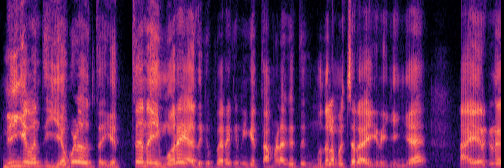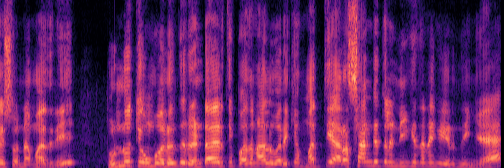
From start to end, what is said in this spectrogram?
நீங்கள் வந்து எவ்வளவு த- எத்தனை முறை அதுக்கு பிறகு நீங்கள் தமிழகத்துக்கு முதலமைச்சர் ஆகிருக்கீங்க நான் ஏற்கனவே சொன்ன மாதிரி தொண்ணூற்றி ஒம்போதுலேருந்து ரெண்டாயிரத்தி பதினாலு வரைக்கும் மத்திய அரசாங்கத்தில் நீங்கள் தானேங்க இருந்தீங்க?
